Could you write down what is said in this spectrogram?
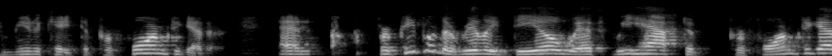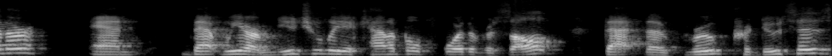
communicate to perform together. And for people to really deal with, we have to perform together and that we are mutually accountable for the result that the group produces.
